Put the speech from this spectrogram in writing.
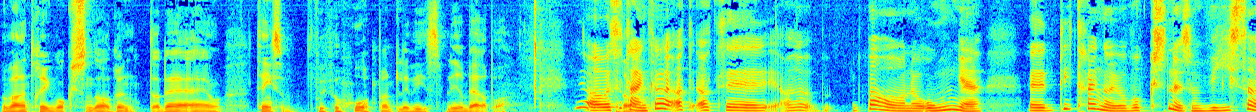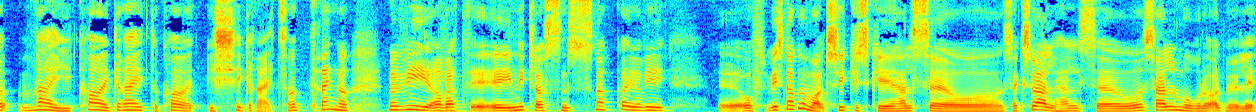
Å være en trygg voksen da rundt, og det er jo ting som vi forhåpentligvis blir bedre på. Ja, og så tenker jeg at, at eh, altså, barn og unge eh, de trenger jo voksne som viser vei, hva er greit og hva er ikke greit. Trenger, når vi har vært eh, inne i klassen, så snakker jo vi ofte, Vi snakker om alt. Psykisk helse og seksuell helse og selvmord og alt mulig.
